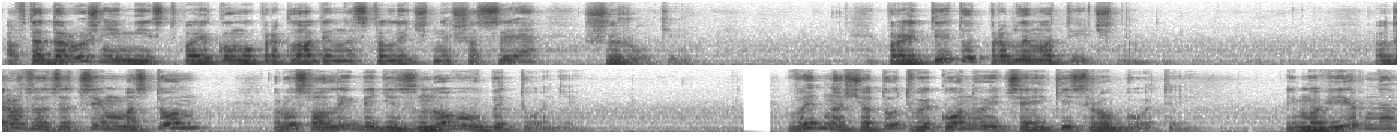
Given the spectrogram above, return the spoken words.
Автодорожній міст, по якому прокладено столичне шосе, широкий. Пройти тут проблематично. Одразу за цим мостом русло Либеді знову в бетоні. Видно, що тут виконуються якісь роботи. Ймовірно,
